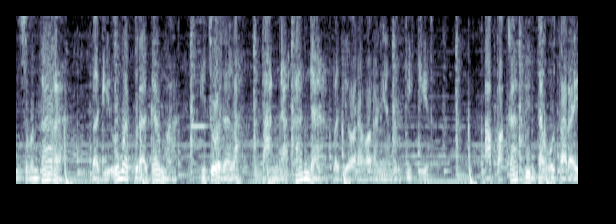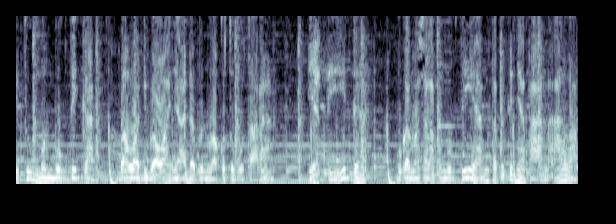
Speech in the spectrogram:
Sementara bagi umat beragama itu adalah tanda-tanda bagi orang-orang yang berpikir. Apakah bintang utara itu membuktikan bahwa di bawahnya ada benua kutub utara? Ya tidak, bukan masalah pembuktian, tapi kenyataan alam.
